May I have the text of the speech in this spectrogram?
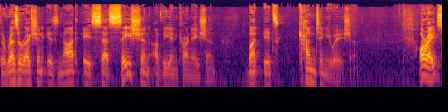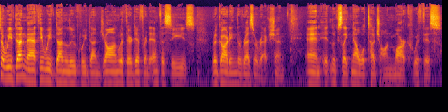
The resurrection is not a cessation of the incarnation, but its continuation. All right, so we've done Matthew, we've done Luke, we've done John with their different emphases regarding the resurrection. And it looks like now we'll touch on Mark with this,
